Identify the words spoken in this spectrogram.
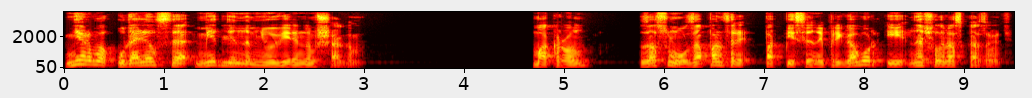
Нерва удалялся медленным неуверенным шагом. Макрон засунул за панцирь подписанный приговор и начал рассказывать.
